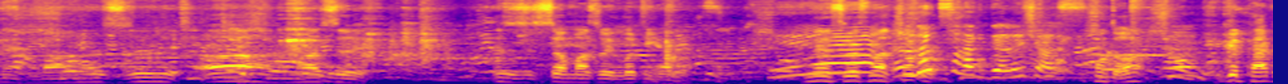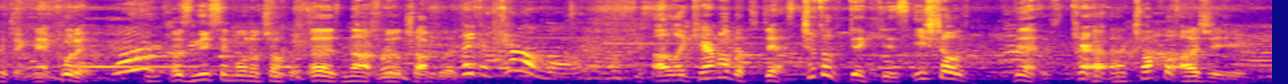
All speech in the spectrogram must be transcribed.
Yeah, mazui. Oh, ah, mazui. This is so mazui looking at it. Yeah. so it's. It looks like delicious. 本当 Good packaging. ね、これ。What? That's 偽物 chocolate. That is not real chocolate. Like a caramel. Uh, like caramel, but yes. ちょっと、一緒、ね、チョコ味。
